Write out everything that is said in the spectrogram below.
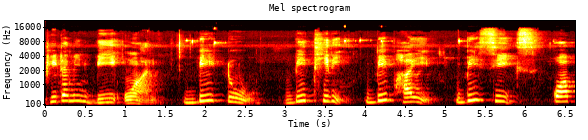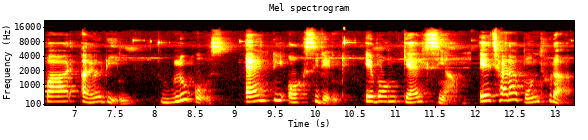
vitamin B one, B two. B three B five B six copper iodine glucose antioxidant এবং ক্যালসিয়াম এছাড়া বন্ধুরা,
